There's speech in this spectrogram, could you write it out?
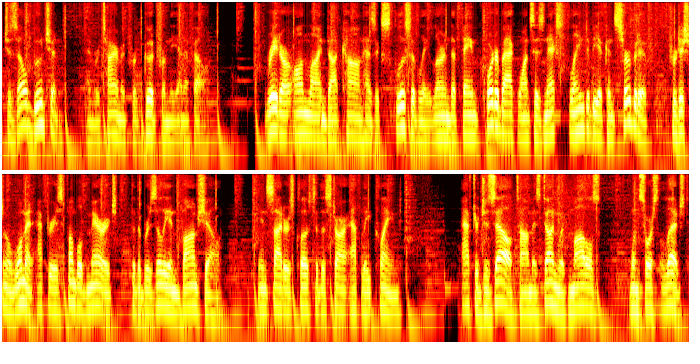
Gisele Bündchen, and retirement for good from the NFL. RadarOnline.com has exclusively learned the famed quarterback wants his next flame to be a conservative, traditional woman after his fumbled marriage to the Brazilian bombshell, insiders close to the star athlete claimed. After Gisele, Tom is done with models, one source alleged,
